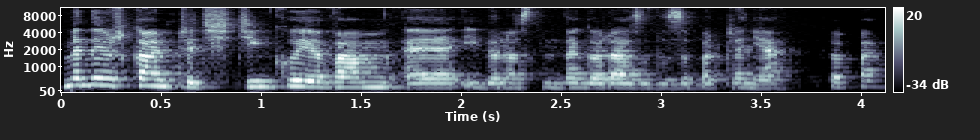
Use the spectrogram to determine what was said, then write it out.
Będę już kończyć. Dziękuję Wam e, i do następnego razu. Do zobaczenia. Pa, pa.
